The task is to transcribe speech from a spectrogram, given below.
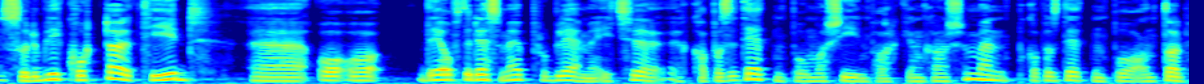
Så det blir kortere tid, eh, og, og, det er ofte det som er problemet. Ikke kapasiteten på maskinparken, kanskje, men kapasiteten på antall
